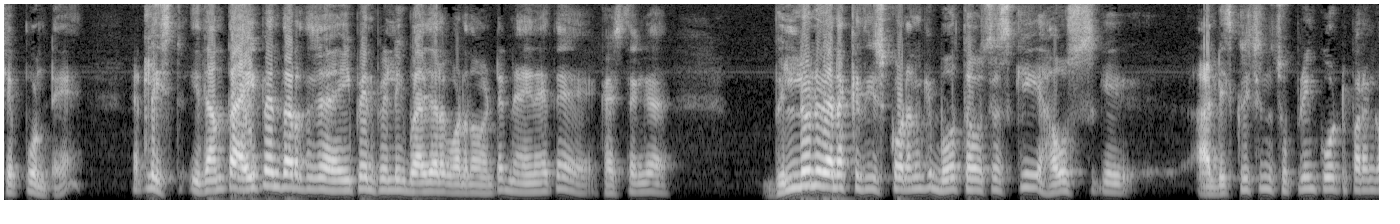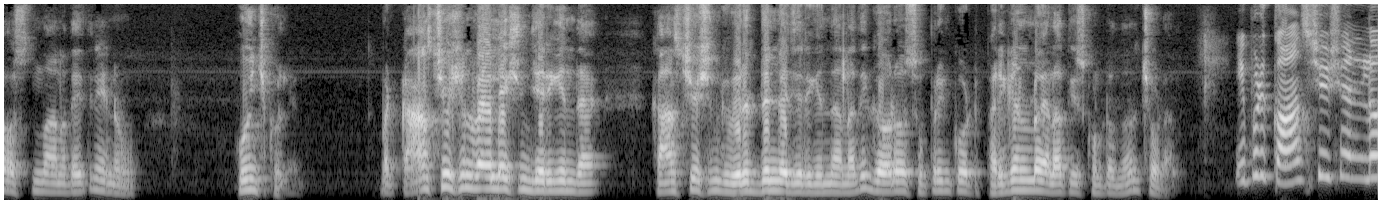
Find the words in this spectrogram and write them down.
చెప్పుంటే అట్లీస్ట్ ఇదంతా అయిపోయిన తర్వాత అయిపోయిన పెళ్ళికి బాధ్యాలు కొడదాం అంటే నేనైతే ఖచ్చితంగా బిల్లును వెనక్కి తీసుకోవడానికి బోత్ హౌసెస్కి హౌస్కి ఆ డిస్క్రిప్షన్ సుప్రీంకోర్టు పరంగా వస్తుందా అన్నదైతే నేను ఊహించుకోలేను. బట్ కాన్స్టిట్యూషన్ వైలేషన్ జరిగిందా? కాన్స్టిట్యూషన్కి విరుద్ధంగా జరిగిందా అన్నది గౌరవ సుప్రీంకోర్టు పరిగణలో ఎలా తీసుకుంటుందో చూడాలి. ఇప్పుడు కాన్స్టిట్యూషన్లో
